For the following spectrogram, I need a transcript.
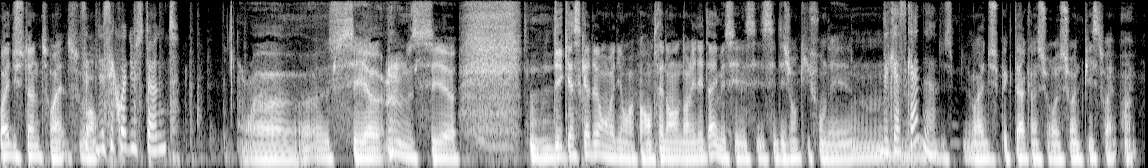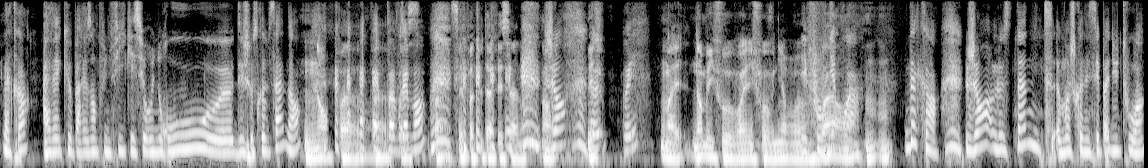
Ouais, du stunt, ouais, souvent. C'est c'est quoi du stunt? Euh, c'est euh, c'est euh, des cascadeurs, on va dire. On va pas rentrer dans, dans les détails, mais c'est des gens qui font des Des cascades? ouais, du spectacle hein, sur sur une piste, ouais. ouais. D'accord. Avec euh, par exemple une fille qui est sur une roue, euh, des choses comme ça, non? Non, pas pas, Pas vraiment? c'est pas- tout à fait ça. non. Non. Genre, Mais euh, oui, Ouais. Non, mais il faut ouais, il faut venir. euh, Il faut venir voir. hein. Mm, mm. d'accord. Jean, le stunt, moi je connaissais pas du tout. Hein.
